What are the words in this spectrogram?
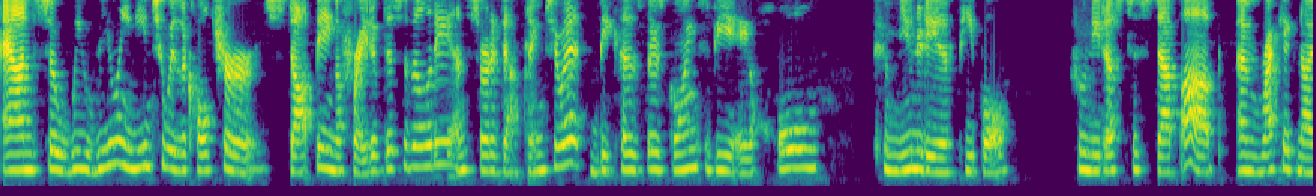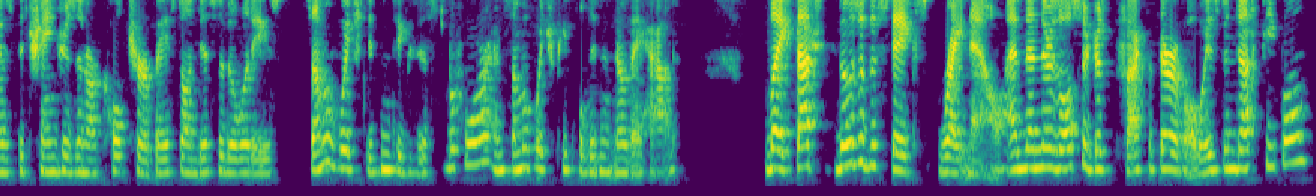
And so we really need to, as a culture, stop being afraid of disability and start adapting to it because there's going to be a whole community of people who need us to step up and recognize the changes in our culture based on disabilities, some of which didn't exist before and some of which people didn't know they had. Like that's those are the stakes right now. And then there's also just the fact that there have always been deaf people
